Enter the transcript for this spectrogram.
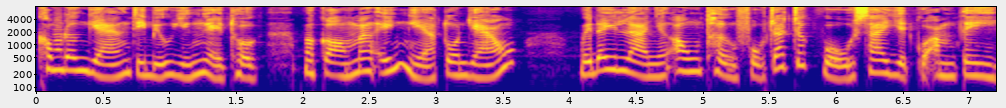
không đơn giản chỉ biểu diễn nghệ thuật mà còn mang ý nghĩa tôn giáo. Vì đây là những ông thần phụ trách chức vụ sai dịch của âm ty.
